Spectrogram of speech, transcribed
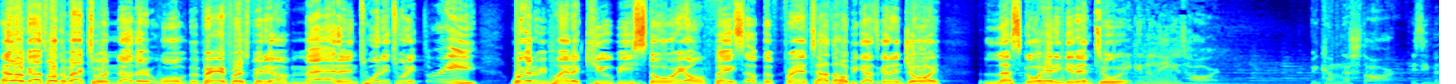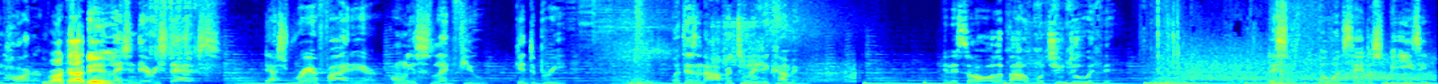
Hello, guys. Welcome back to another, well, the very first video of Madden 2023. We're going to be playing a QB story on Face of the franchise. I hope you guys are going to enjoy. Let's go ahead and get into it. Making the league is hard. Becoming a star is even harder. Rock out then. Legendary status? That's rarefied air. Only a select few get to breathe. But there's an opportunity coming. And it's all about what you do with it. Listen, no one said this would be easy.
